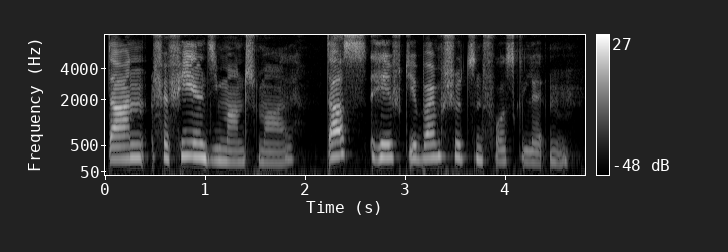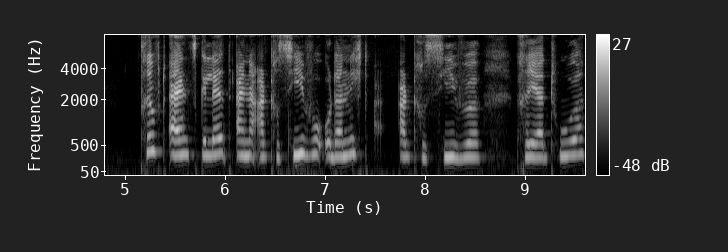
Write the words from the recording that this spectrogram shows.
dann verfehlen sie manchmal. Das hilft dir beim Schützen vor Skeletten. Trifft ein Skelett eine aggressive oder nicht aggressive Kreatur,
